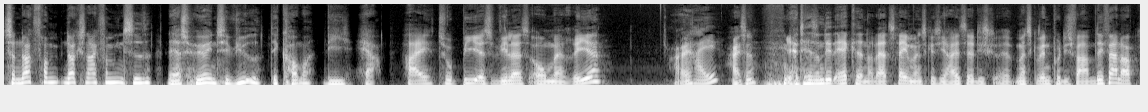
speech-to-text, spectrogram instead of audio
Så nok, fra, nok snak fra min side. Lad os høre interviewet. Det kommer lige her. Hej Tobias Villas og Maria. Hej. Hej. Hej så. Ja, det er sådan lidt akavet, når der er tre, man skal sige hej til, og de skal, man skal vente på, de svarer. Men det er fair nok.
